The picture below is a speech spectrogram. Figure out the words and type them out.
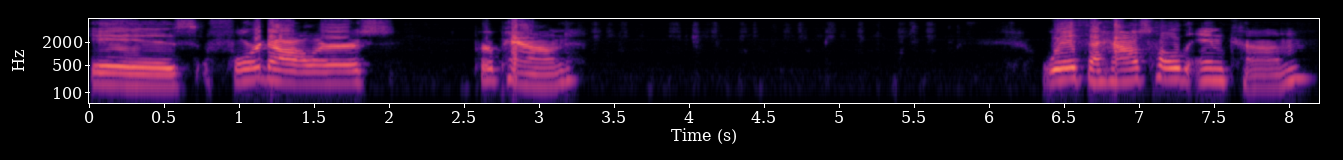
is $4 per pound with a household income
